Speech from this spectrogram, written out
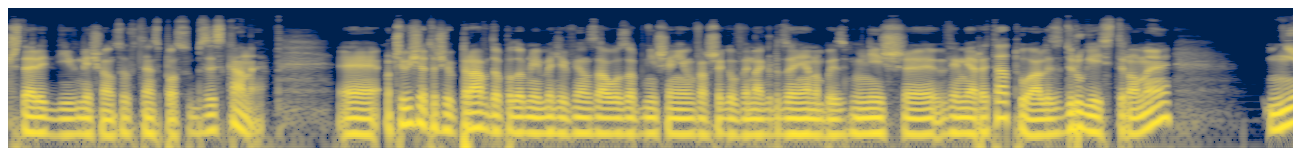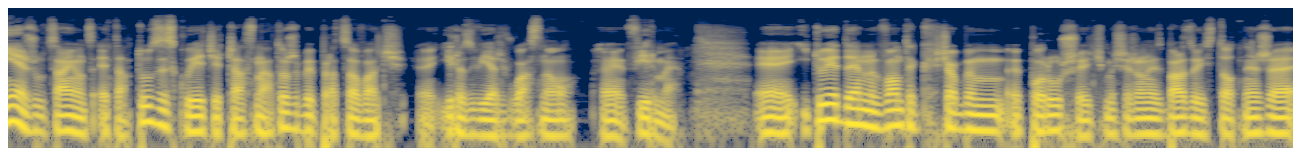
Cztery dni w miesiącu w ten sposób zyskane. E, oczywiście to się prawdopodobnie będzie wiązało z obniżeniem waszego wynagrodzenia, no bo jest mniejszy wymiar etatu, ale z drugiej strony, nie rzucając etatu, zyskujecie czas na to, żeby pracować e, i rozwijać własną firmę. I tu jeden wątek chciałbym poruszyć, myślę, że on jest bardzo istotny, że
